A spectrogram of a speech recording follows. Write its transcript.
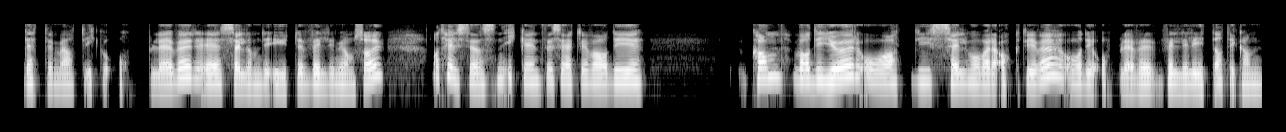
dette med at de ikke opplever, selv om de yter veldig mye omsorg, at helsetjenesten ikke er interessert i hva de kan, hva de gjør, og at de selv må være aktive, og de opplever veldig lite at de kan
